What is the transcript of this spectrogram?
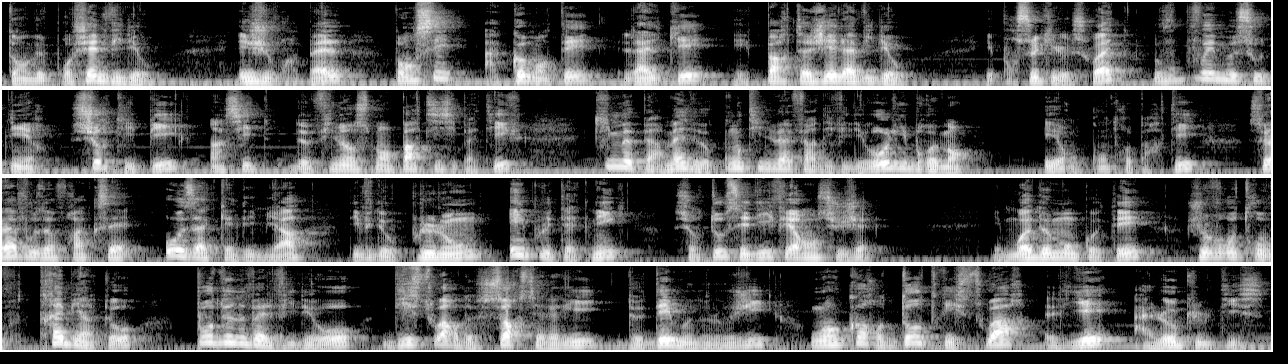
dans de prochaines vidéos. Et je vous rappelle, pensez à commenter, liker et partager la vidéo. Et pour ceux qui le souhaitent, vous pouvez me soutenir sur Tipeee, un site de financement participatif qui me permet de continuer à faire des vidéos librement. Et en contrepartie, cela vous offre accès aux académias, des vidéos plus longues et plus techniques sur tous ces différents sujets. Et moi de mon côté, je vous retrouve très bientôt pour de nouvelles vidéos d'histoires de sorcellerie, de démonologie ou encore d'autres histoires liées à l'occultisme.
